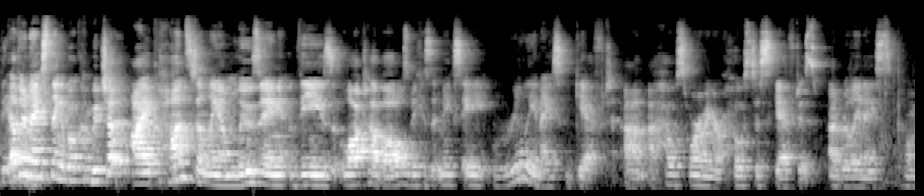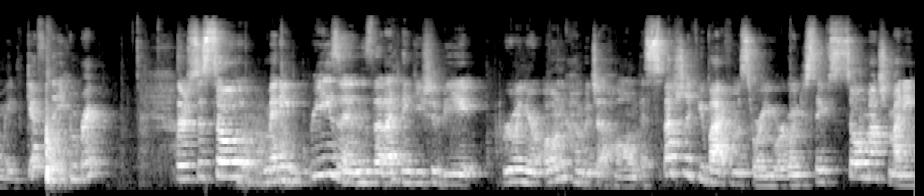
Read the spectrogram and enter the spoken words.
The other nice thing about kombucha, I constantly am losing these top bottles because it makes a really nice gift. Um, a housewarming or hostess gift is a really nice homemade gift that you can bring. There's just so many reasons that I think you should be brewing your own kombucha at home, especially if you buy it from a store, you are going to save so much money.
